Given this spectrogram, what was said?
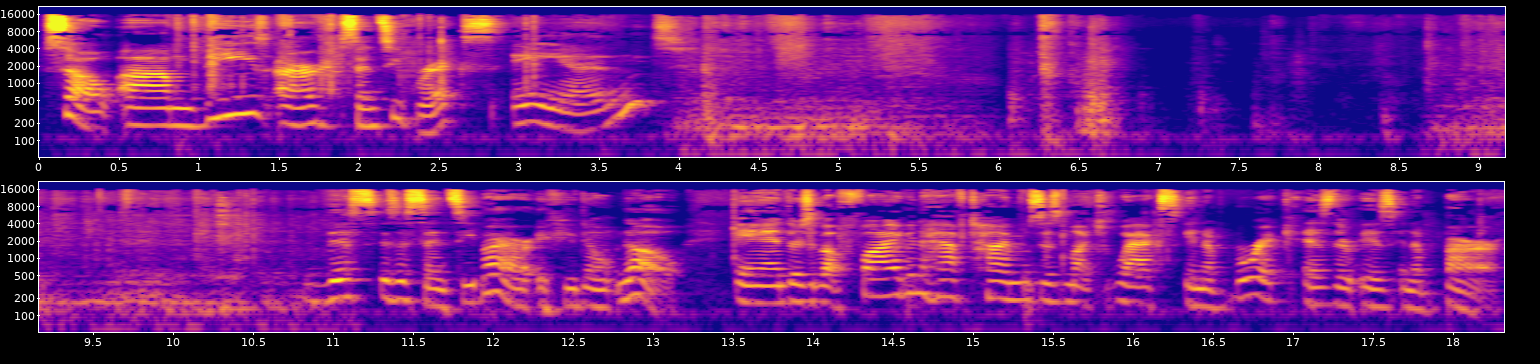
So um, these are Scentsy bricks and this is a Scentsy bar if you don't know. And there's about five and a half times as much wax in a brick as there is in a bar.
